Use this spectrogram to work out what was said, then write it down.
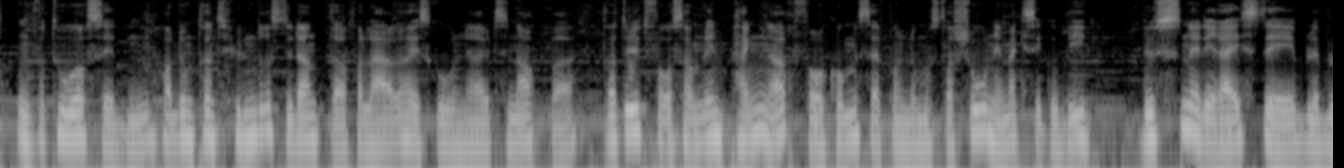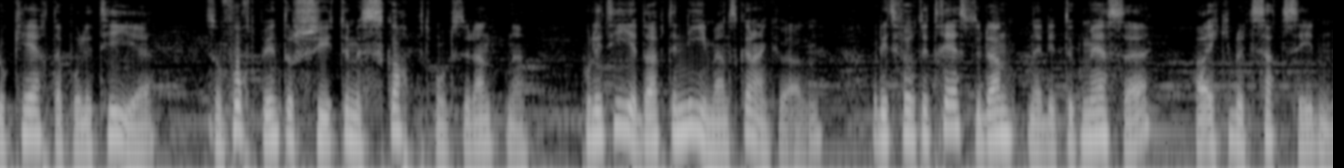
Natten for to år siden hadde omtrent 100 studenter fra lærerhøgskolen i Ayotzinapa dratt ut for å samle inn penger for å komme seg på en demonstrasjon i Mexico by. Bussene de reiste i ble blokkert av politiet, som fort begynte å skyte med skarpt mot studentene. Politiet drepte ni mennesker den kvelden, og de 43 studentene de tok med seg, har ikke blitt sett siden.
